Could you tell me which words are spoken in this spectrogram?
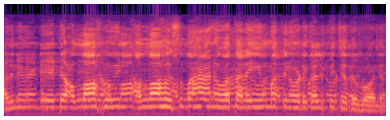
അതിനു വേണ്ടിയിട്ട് അള്ളാഹുവിൻ അള്ളാഹു സുബാനുവ തലയുമ്മത്തിനോട് കൽപ്പിച്ചതുപോലെ.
